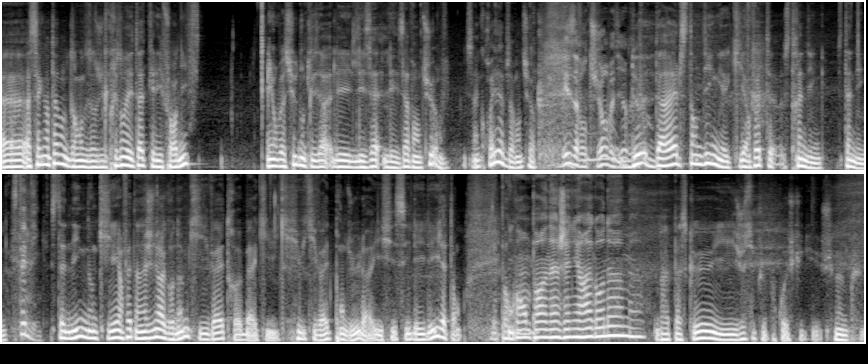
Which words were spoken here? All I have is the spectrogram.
Euh, à Saint-Quentin, donc dans, dans une prison d'État de Californie. Et on va suivre donc les, les, les aventures, les incroyables aventures Les aventures, on va dire. de Darrell Standing, qui est en fait Stranding, Standing. Standing. Standing, donc qui est en fait un ingénieur agronome qui va être, bah, qui, qui, qui va être pendu là. Il, c'est- il, il- il attend. Mais pourquoi on pas un ingénieur agronome? Bah parce que il, je sais plus pourquoi. dit, Je sais même plus.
